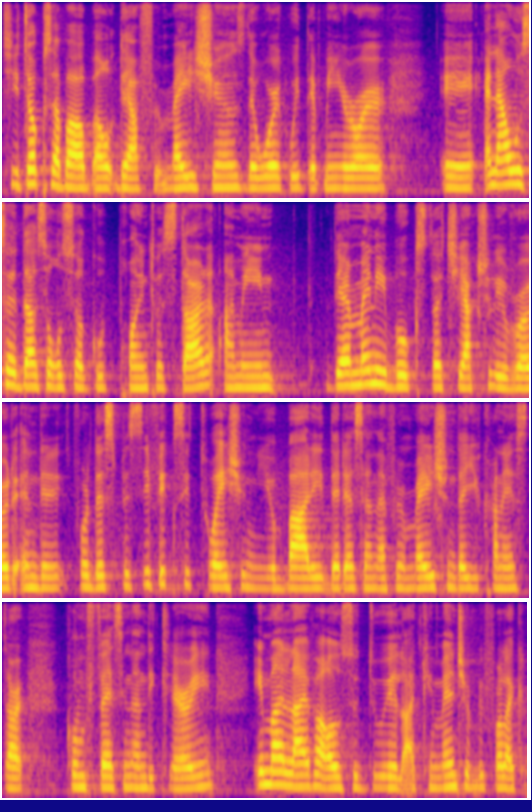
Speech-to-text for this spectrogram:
she talks about, about the affirmations, the work with the mirror. Uh, and I would say that's also a good point to start. I mean, there are many books that she actually wrote, and the, for the specific situation in your body, there is an affirmation that you can start confessing and declaring. In my life, I also do it, like I mentioned before, like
